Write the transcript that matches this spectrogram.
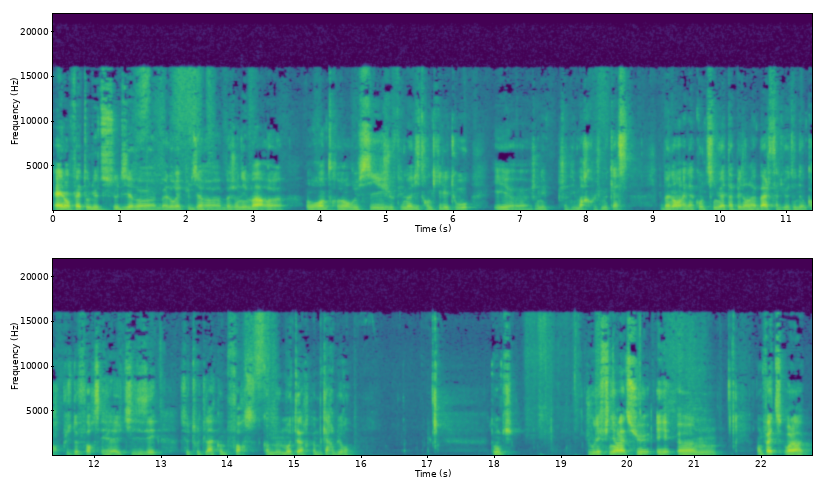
Elle, en fait, au lieu de se dire, bah, elle aurait pu dire, bah, j'en ai marre, on rentre en Russie, je fais ma vie tranquille et tout, et j'en ai, ai marre, quoi, je me casse. Et ben non, elle a continué à taper dans la balle, ça lui a donné encore plus de force et elle a utilisé ce truc-là comme force, comme moteur, comme carburant. Donc, je voulais finir là-dessus et euh, en fait, voilà,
